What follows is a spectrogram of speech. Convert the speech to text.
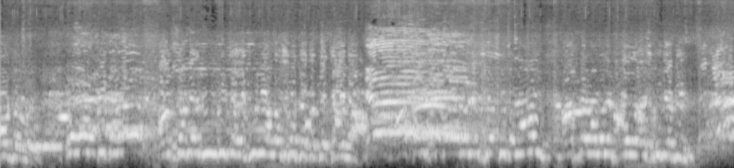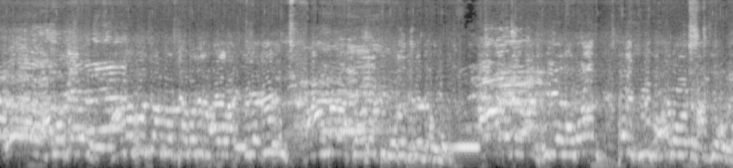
করার জন্য। এই অধিকারে আপনাদের আমরা সহ্য করতে চাই না। আমাদের ভাই লাশ ফিরে দিন। আমাদের আনাগোন জানতে আমাদের ভাই লাশ ফিরে দিন। আমরা সবাইকে পদক্ষেপে যাব। আমাদের লাশ ফিরিয়ে নেবেন পরিস্থিতি ভয়াবহ বাধ্য হবে।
